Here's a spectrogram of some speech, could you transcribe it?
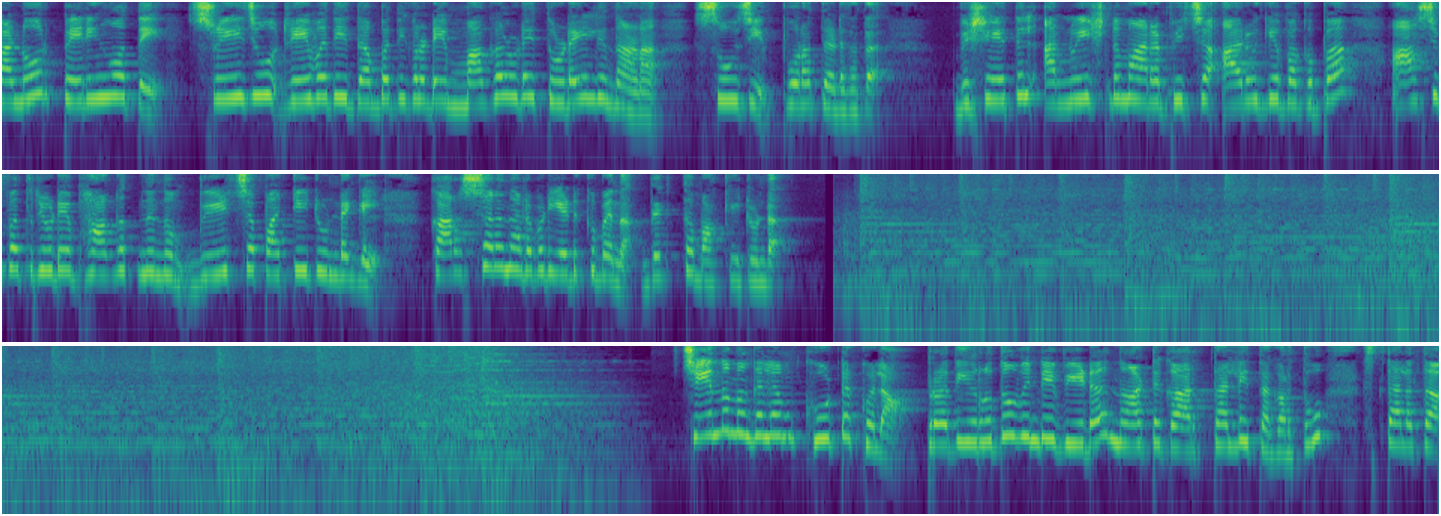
കണ്ണൂർ പെരിങ്ങോത്തെ ശ്രീജു രേവതി ദമ്പതികളുടെ മകളുടെ തുടയിൽ നിന്നാണ് സൂചി പുറത്തെടുത്തത്. വിഷയത്തിൽ അന്വേഷണം ആരംഭിച്ച ആരോഗ്യവകുപ്പ് ആശുപത്രിയുടെ ഭാഗത്തു നിന്നും വീഴ്ച പറ്റിയിട്ടുണ്ടെങ്കിൽ കർശന നടപടിയെടുക്കുമെന്ന് വ്യക്തമാക്കിയിട്ടുണ്ട്. ചേന്നമംഗലം കൂട്ടക്കൊല. പ്രതി ഋതുവിന്റെ വീട് നാട്ടുകാർ തല്ലി തകർത്തു. സ്ഥലത്ത്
